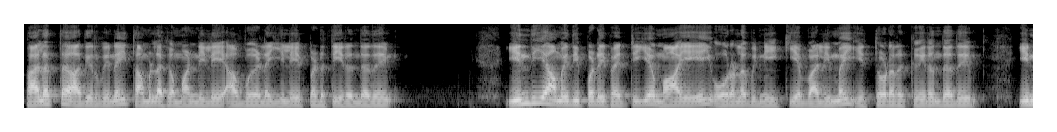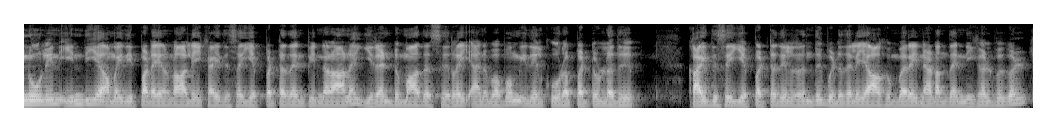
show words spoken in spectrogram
பலத்த அதிர்வினை தமிழக மண்ணிலே அவ்வேளையில் ஏற்படுத்தியிருந்தது. இந்திய அமைதிப்படை பற்றிய மாயையை ஓரளவு நீக்கிய வலிமை இத்தொடருக்கு இருந்தது. இந்நூலின் இந்திய அமைதிப்படையினராலே கைது செய்யப்பட்டதன் பின்னரான இரண்டு மாத சிறை அனுபவம் இதில் கூறப்பட்டுள்ளது. கைது செய்யப்பட்டதிலிருந்து விடுதலையாகும் வரை நடந்த நிகழ்வுகள்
